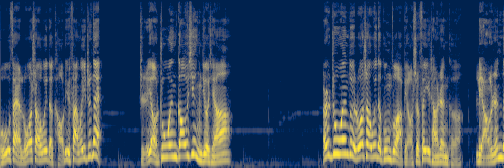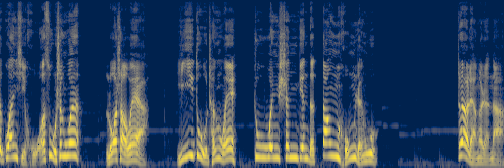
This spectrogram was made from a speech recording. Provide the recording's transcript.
不在罗少威的考虑范围之内，只要朱温高兴就行。而朱温对罗少威的工作表示非常认可，两人的关系火速升温。罗少威啊，一度成为朱温身边的当红人物。这两个人呢，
